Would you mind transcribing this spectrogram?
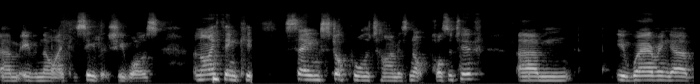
um, even though I could see that she was. And I think it's saying stop all the time is not positive. Um, you're wearing a,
